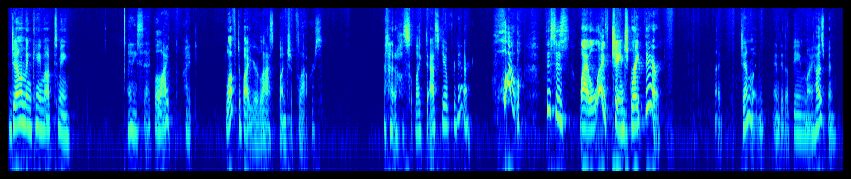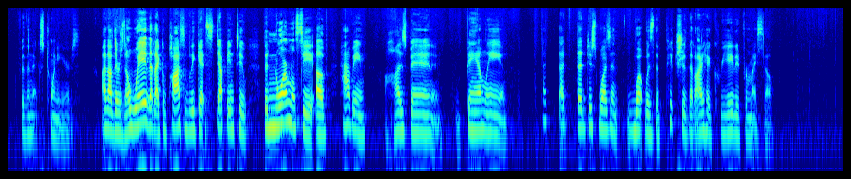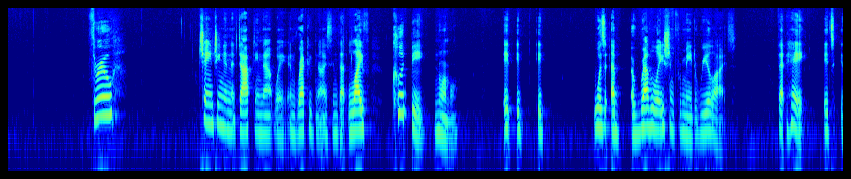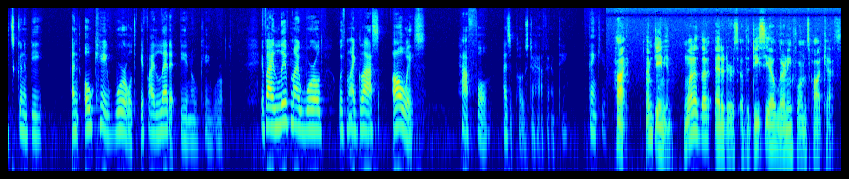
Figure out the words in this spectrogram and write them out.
a gentleman came up to me, and he said, well, I, I'd love to buy your last bunch of flowers. And I'd also like to ask you out for dinner. Wow, this is my life changed right there. That gentleman ended up being my husband for the next 20 years. I thought there's no way that I could possibly get step into the normalcy of having a husband and family and that, that, that just wasn't what was the picture that I had created for myself. Through changing and adapting that way and recognizing that life could be normal. It, it, it was a, a revelation for me to realize that, hey, it's, it's going to be an okay world if I let it be an okay world. If I live my world with my glass always half full as opposed to half empty. Thank you. Hi, I'm Damien, one of the editors of the DCO Learning Forums podcast.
